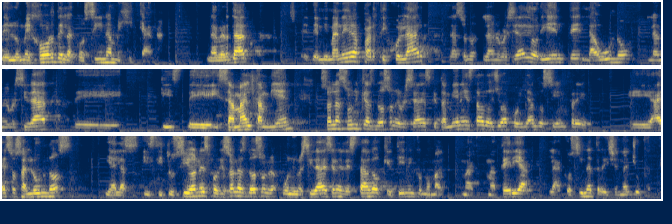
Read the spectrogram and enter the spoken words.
de lo mejor de la cocina mexicana. La verdad, de mi manera particular, la, Universidad de Oriente, la UNO, la Universidad de, de Izamal también, son las únicas dos universidades que también he estado yo apoyando siempre eh, a esos alumnos y a las instituciones, porque son las dos universidades en el estado que tienen como materia la cocina tradicional yucateca.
